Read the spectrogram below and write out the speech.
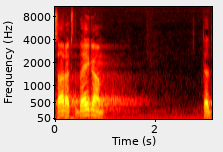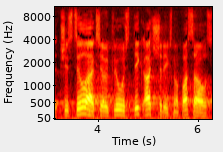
saraksta beigām. Tad šis cilvēks jau ir kļuvis tik atšķirīgs no pasaules,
